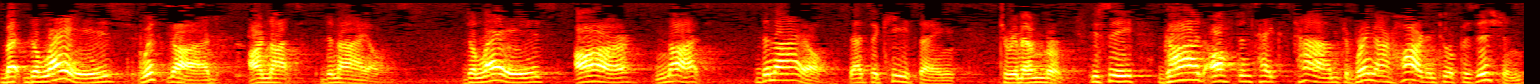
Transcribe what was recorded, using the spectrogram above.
But delays with God are not denials. Delays are not denials. That's a key thing to remember. You see, God often takes time to bring our heart into a position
